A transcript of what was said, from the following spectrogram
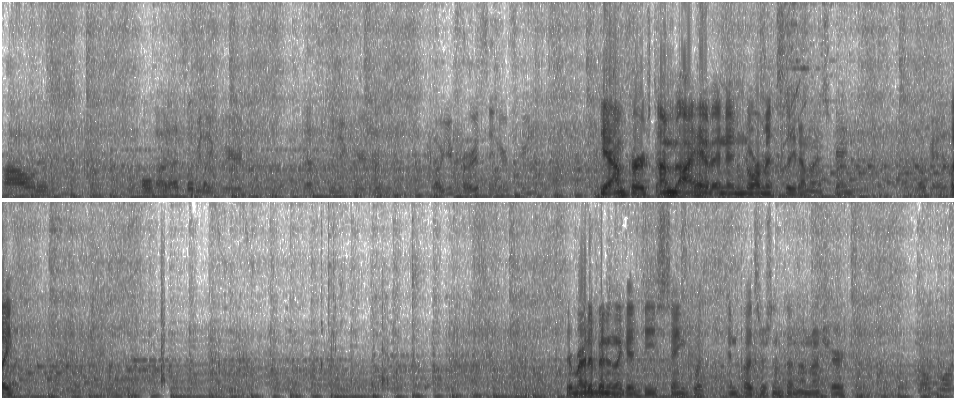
how this whole No, thing that's really like. weird. That's really weird. This is... Are oh, you first in your screen? Yeah, I'm first. I'm I have an enormous lead on my screen. Okay. Like- fine. There might have been like a desync with inputs or something. I'm not sure. Don't worry,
